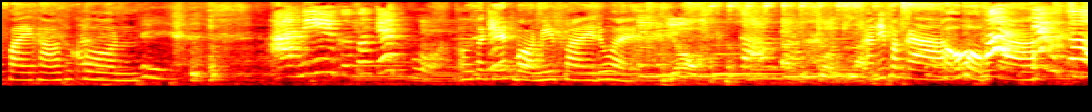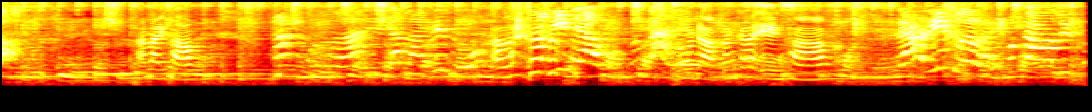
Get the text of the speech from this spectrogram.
เขาทุกคน อันนี้คือสเก็ตบอร์ดโอ้สเก็ตบอร์ดมีไฟด้วยย่อกับอันนี้ปากกา โอ้โหปากกาแก้วก็อะไรครับมันคืออะไรไม่รู้อะไรที่ยาวโอ้ดาบตั้งค่าเองครับ และอันนี้คืออะไรปากกาลิเศ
